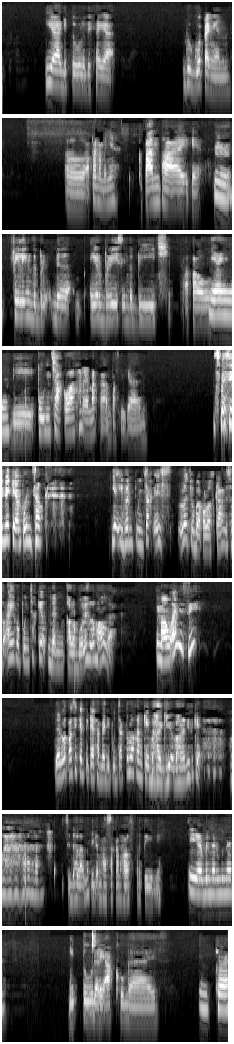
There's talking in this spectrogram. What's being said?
iya gitu lebih kayak duh gue pengen eh apa namanya ke pantai kayak Hmm. feeling the the air breeze in the beach atau Iya iya iya. di puncak lah kan enak kan pasti kan Spesifik ya puncak. Ya even puncak is lo coba kalau sekarang disuruh ayo ke puncak ya dan kalau boleh lo mau nggak Mau aja sih. dan lo pasti ketika sampai di puncak tuh lo akan kayak bahagia banget gitu kayak wah sudah lama tidak merasakan hal seperti ini Iya benar-benar. gitu dari aku guys Oke.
